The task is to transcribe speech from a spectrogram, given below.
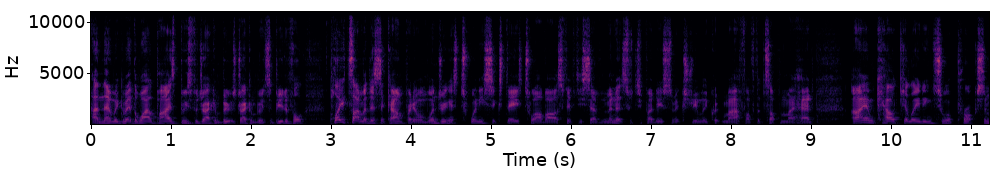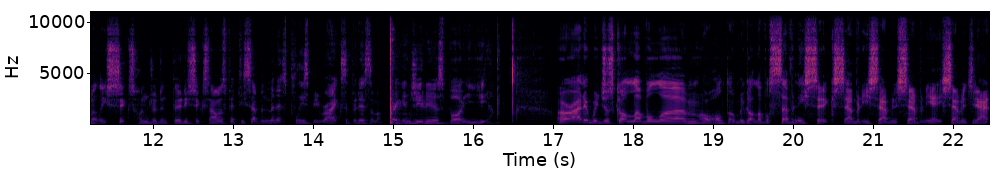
And then we can make the Wild Pies boost for Dragon Boots. Dragon Boots are beautiful. Playtime of this account, for anyone wondering, is 26 days, 12 hours, 57 minutes, which if I do some extremely quick math off the top of my head, I am calculating to approximately 636 hours, 57 minutes. Please be right, because if it is, I'm a friggin' genius, but yeah. Alrighty, we just got level, um, oh, hold on. We got level 76, 77, 78, 79,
